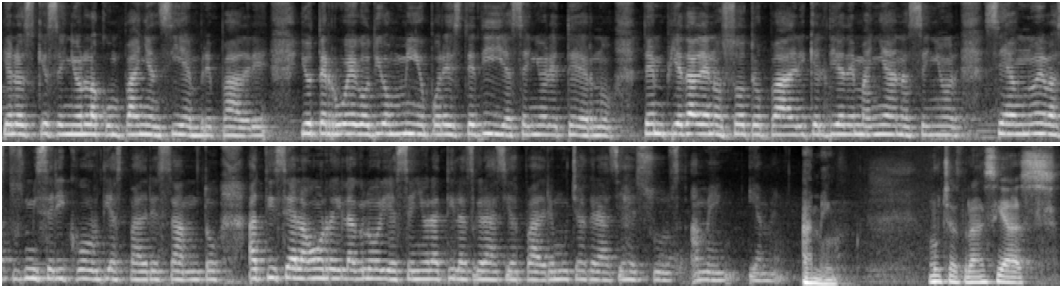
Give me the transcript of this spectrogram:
y a los que, Señor, lo acompañan siempre, Padre. Yo te ruego, Dios mío, por este día, Señor eterno. Ten piedad de nosotros, Padre, y que el día de mañana, Señor, sean nuevas tus misericordias, Padre Santo. A ti sea la honra y la gloria, Señor, a ti las gracias, Padre. Muchas gracias, Jesús. Amén y amén. Amén. Muchas gracias,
